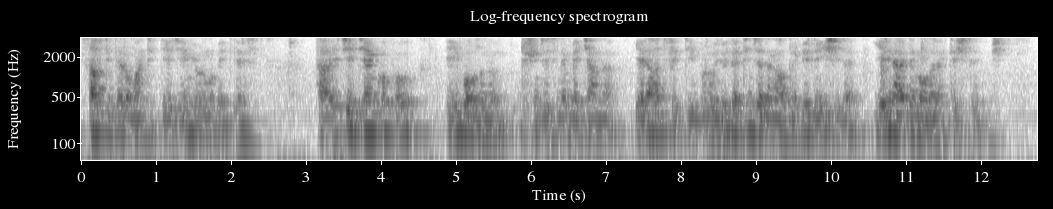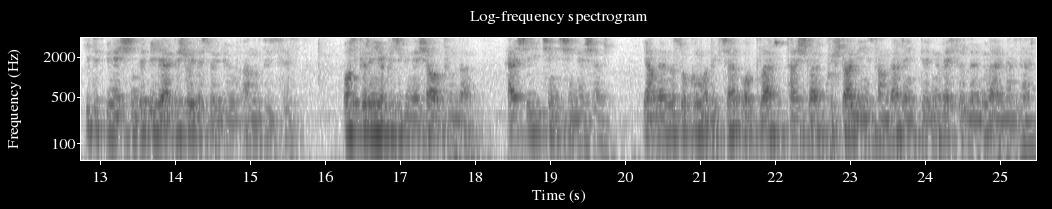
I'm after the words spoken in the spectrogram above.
saf dille romantik diyeceğim yorumu bekleriz. Tarihçi Etienne Copo, Eyüboğlu'nun düşüncesinin mekana, yere atfettiği bu rolü Latinceden aldığı bir deyiş ile yerin erdemi olarak teşhis etmiş. Hitit güneşinde bir yerde şöyle söylüyor anlatıcı ses. Bozkır'ın yakıcı güneşi altında her şey için için yaşar. Yanlarına sokulmadıkça otlar, taşlar, kuşlar ve insanlar renklerini ve sırlarını vermezler.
